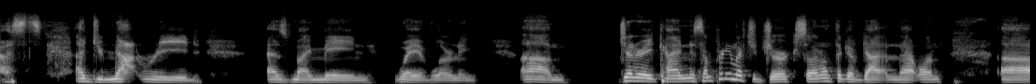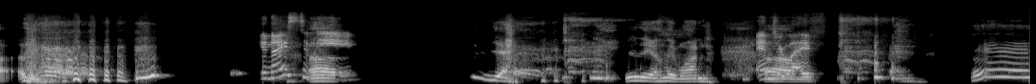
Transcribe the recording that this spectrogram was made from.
podcasts. I do not read as my main way of learning. Um, generate kindness. I'm pretty much a jerk, so I don't think I've gotten that one. Uh, You're nice to uh, me. Yeah, you're the only one. And your um, wife. eh,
